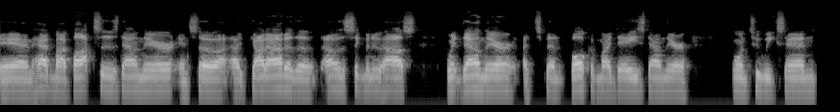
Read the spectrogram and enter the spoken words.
and had my boxes down there. And so I, I got out of the out of the Sigma Nu house went down there. I spent bulk of my days down there, going two weeks in,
